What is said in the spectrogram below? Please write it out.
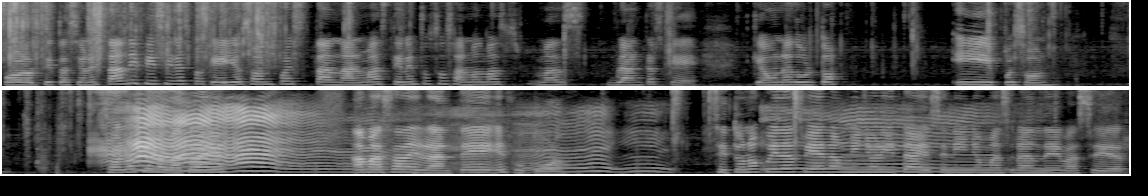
por situaciones tan difíciles porque ellos son pues tan almas, tienen sus almas más, más blancas que, que un adulto. y pues son son lo que nos va a traer a más adelante el futuro. Si tú no cuidas bien a un niño ahorita, ese niño más grande va a ser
